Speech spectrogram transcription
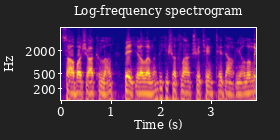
Sağ bacağı kırılan ve yaralarına dikiş atılan Çetin tedaviye alındı.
